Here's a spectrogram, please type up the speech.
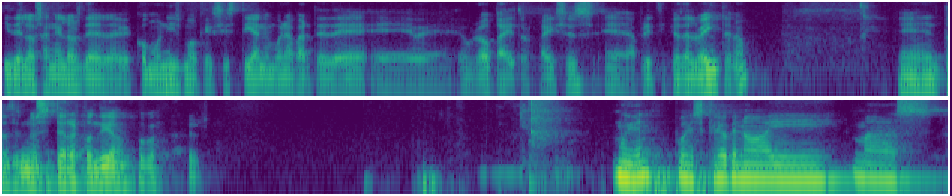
y de los anhelos del comunismo que existían en buena parte de eh, Europa y otros países eh, a principios del 20, ¿no? Eh, entonces, no sé si te he respondido un poco. Muy bien, pues creo que no hay más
